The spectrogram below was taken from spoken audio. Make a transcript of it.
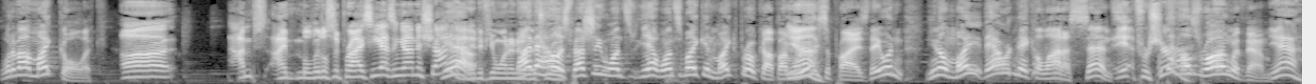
what about Mike Golic? Uh, I'm I'm a little surprised he hasn't gotten a shot Yeah. at it. If you want to know why the, the, hell, truth. especially once yeah, once Mike and Mike broke up, I'm Yeah. really surprised. They wouldn't, you know, Mike that would make a lot of sense. Yeah, for sure. What the hell's wrong with them? Yeah,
